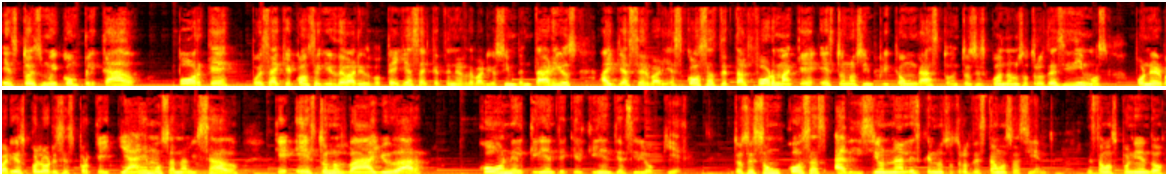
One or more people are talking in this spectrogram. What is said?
esto es muy complicado porque pues hay que conseguir de varias botellas, hay que tener de varios inventarios, hay que hacer varias cosas de tal forma que esto nos implica un gasto. Entonces cuando nosotros decidimos poner varios colores es porque ya hemos analizado que esto nos va a ayudar con el cliente y que el cliente así lo quiere. Entonces son cosas adicionales que nosotros le estamos haciendo. Le estamos poniendo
